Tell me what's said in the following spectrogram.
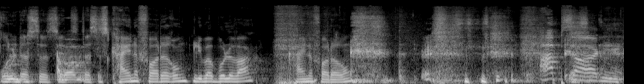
Ohne dass das jetzt, das ist keine Forderung, lieber Boulevard. Keine Forderung. Absagen!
